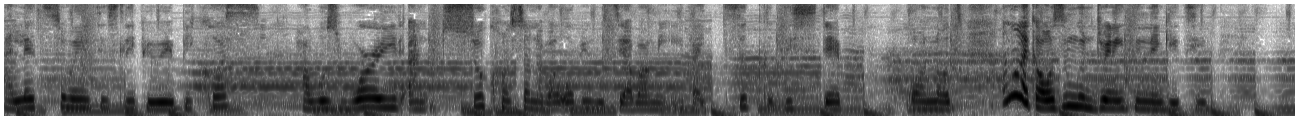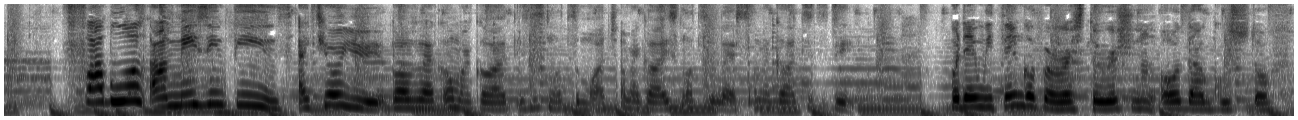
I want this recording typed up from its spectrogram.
I let so many things slip away because I was worried and so concerned about what people say about me if I took this step or not. I not like I wasn't going to do anything negative fabulous, amazing things. I tell you, but I was like, oh my god, is this not too much? Oh my god, it's not too less. Oh my god, it's it. But then we think of a restoration and all that good stuff.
